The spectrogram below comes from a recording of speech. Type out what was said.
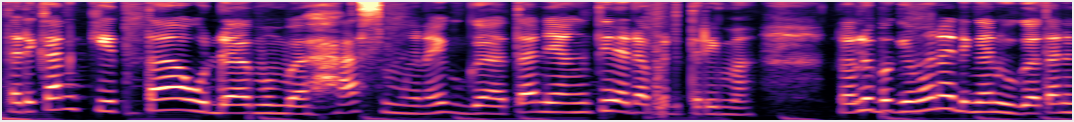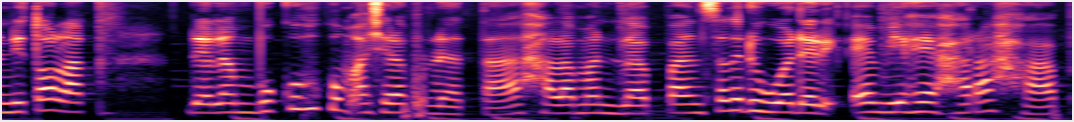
Tadi kan kita udah membahas mengenai gugatan yang tidak dapat diterima. Lalu bagaimana dengan gugatan yang ditolak? Dalam buku hukum acara perdata halaman 812 dari M. Yahya Harahap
